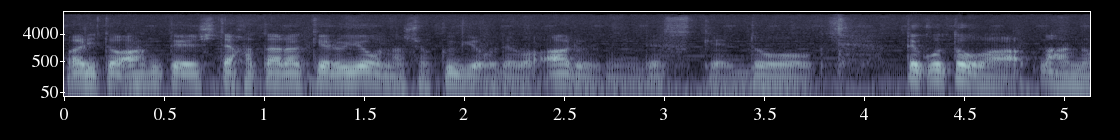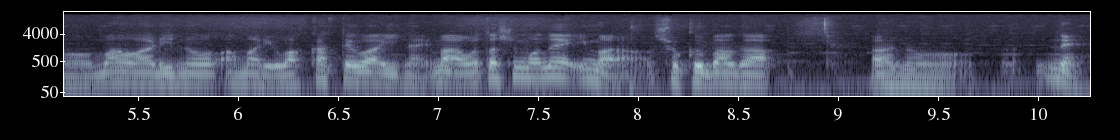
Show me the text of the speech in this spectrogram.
割と安定して働けるような職業ではあるんですけど。ってことはあの周りのあまり若手はいない。まあ私もね今職場があのね、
